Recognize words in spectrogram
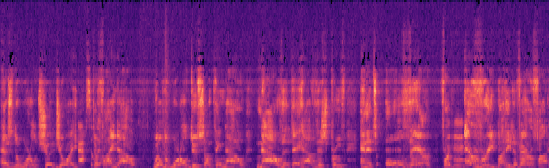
as the world should, Joy, Absolutely. to find out Will the world do something now, now that they have this proof and it's all there for mm-hmm. everybody to verify?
